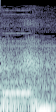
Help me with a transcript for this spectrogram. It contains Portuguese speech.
Música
